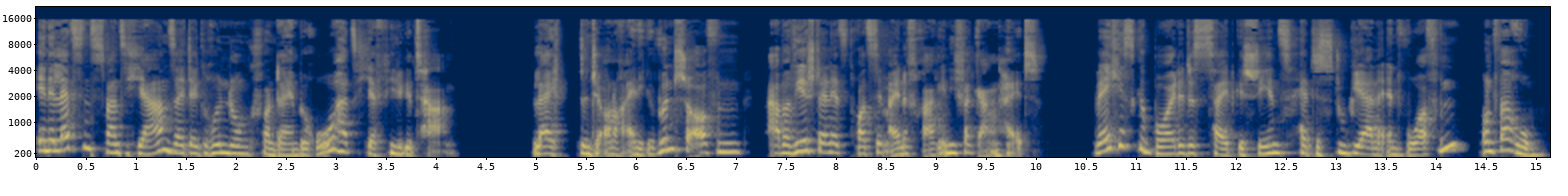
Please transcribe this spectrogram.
In den letzten 20 Jahren seit der Gründung von deinem Büro hat sich ja viel getan. Vielleicht sind ja auch noch einige Wünsche offen, aber wir stellen jetzt trotzdem eine Frage in die Vergangenheit. Welches Gebäude des Zeitgeschehens hättest du gerne entworfen und warum?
